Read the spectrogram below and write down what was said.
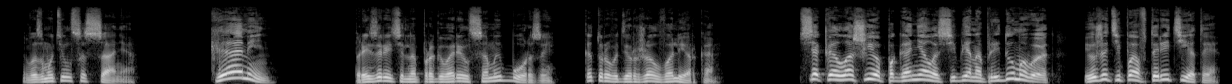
— возмутился Саня. «Камень!» — презрительно проговорил самый борзый, которого держал Валерка. «Всякое лошье погоняло себе напридумывают, и уже типа авторитеты».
